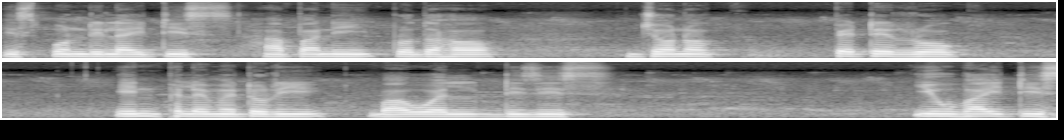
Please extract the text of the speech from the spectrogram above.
স্পন্ডিলাইটিস, হাঁপানি, প্রদাহ, জনক, পেটের রোগ, inflammatory bowel disease, uveitis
